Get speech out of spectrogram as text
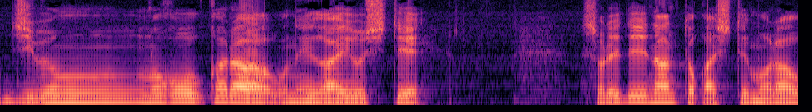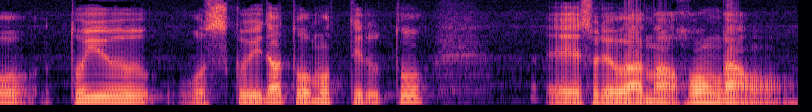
自分の方からお願いをしてそれで何とかしてもらおうというお救いだと思ってると、えー、それはまあ本願を、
